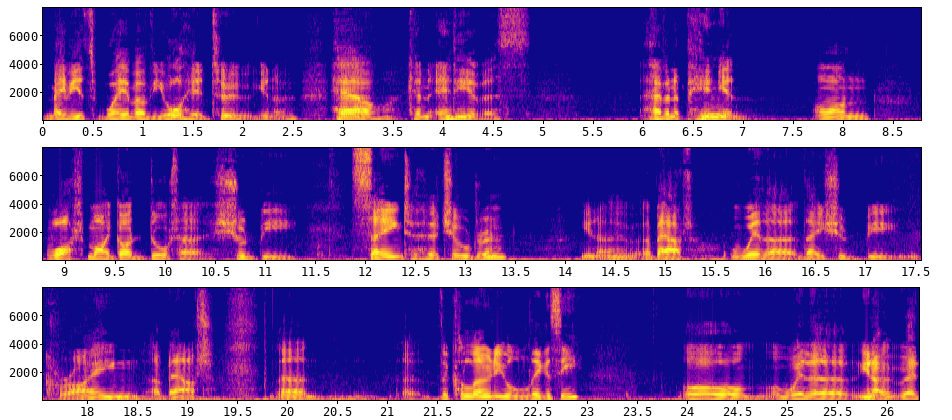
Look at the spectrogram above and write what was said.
maybe it's way above your head too, you know. How can any of us have an opinion on what my goddaughter should be saying to her children, you know, about whether they should be crying about uh, the colonial legacy, or whether you know,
